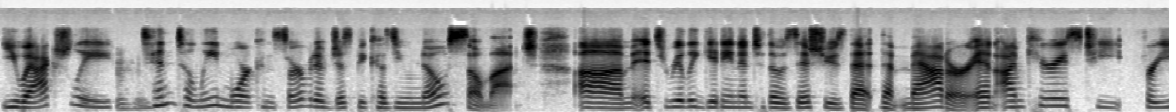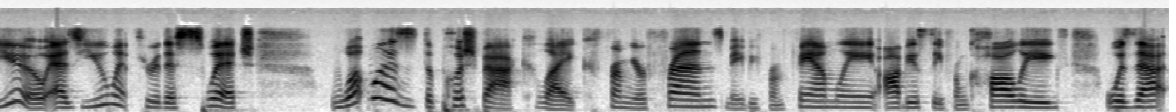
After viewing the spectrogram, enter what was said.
you actually mm-hmm. tend to lean more conservative just because you know so much. Um, it's really getting into those issues that that matter. And I'm curious to for you as you went through this switch what was the pushback like from your friends, maybe from family, obviously from colleagues? Was that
